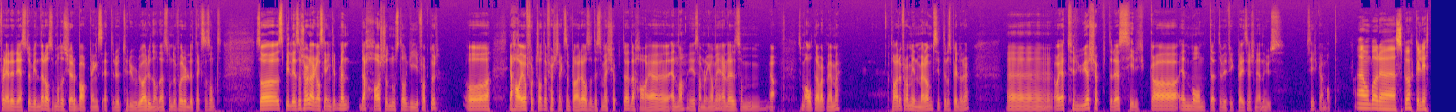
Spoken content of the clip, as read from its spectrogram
flere race du vinner, og så må du kjøre baklengs etter du tror du har runda det, som du får rulletekst og sånt. Så spillet i seg sjøl er ganske enkelt, men det har så nostalgifaktor. Og jeg har jo fortsatt det første eksemplaret, altså det som jeg kjøpte, det har jeg ennå i samlinga mi, eller som, ja, som alltid har vært med meg. Tar det fram innimellom, sitter og spiller det. Eh, og jeg tror jeg kjøpte det ca. en måned etter vi fikk PlayStation 1 i hus. Cirka en måned. Jeg må bare spøke litt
